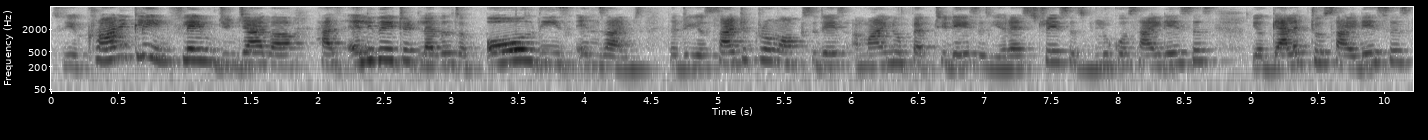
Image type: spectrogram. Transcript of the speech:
So your chronically inflamed gingiva has elevated levels of all these enzymes that are your cytochrome oxidase, aminopeptidases, your esterases, glucosidases, your galactosidases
